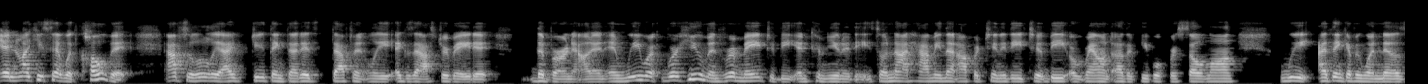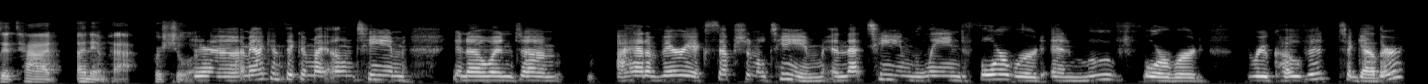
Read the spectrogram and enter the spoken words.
And like you said with covid absolutely i do think that it's definitely exacerbated the burnout. And, and we were we're humans we're made to be in community. So not having that opportunity to be around other people for so long we i think everyone knows it's had an impact for sure. Yeah i mean i can think of my own team you know and um, I had a very exceptional team, and that team leaned forward and moved forward through COVID together.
